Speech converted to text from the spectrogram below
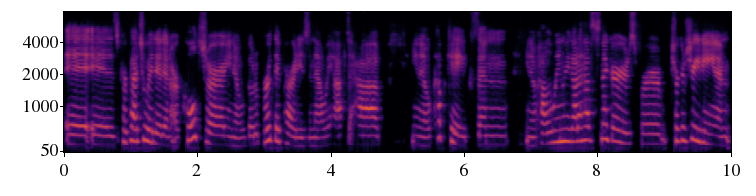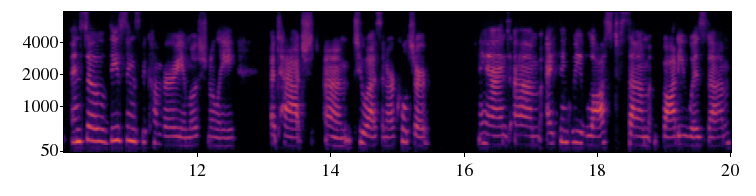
it is perpetuated in our culture. You know, we go to birthday parties and now we have to have, you know, cupcakes and, you know, Halloween, we got to have Snickers for trick or treating. And, and so these things become very emotionally attached um, to us in our culture. And um, I think we've lost some body wisdom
